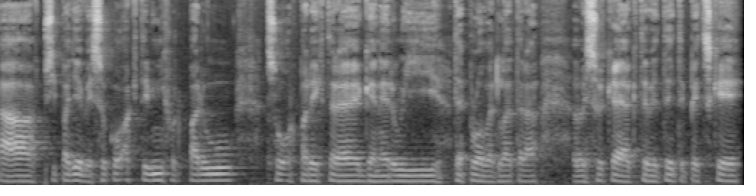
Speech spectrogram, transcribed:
a v případě vysokoaktivních odpadů jsou odpady, které generují teplo vedle teda vysoké aktivity, typicky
